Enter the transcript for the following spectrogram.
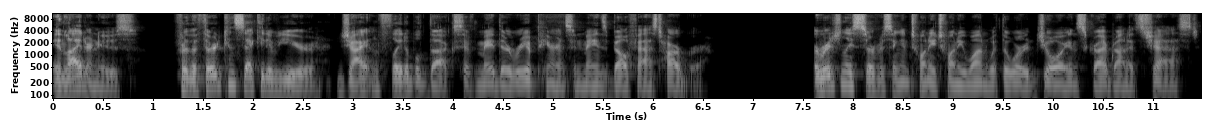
In lighter news, for the third consecutive year, giant inflatable ducks have made their reappearance in Maine's Belfast Harbor. Originally surfacing in 2021 with the word joy inscribed on its chest,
